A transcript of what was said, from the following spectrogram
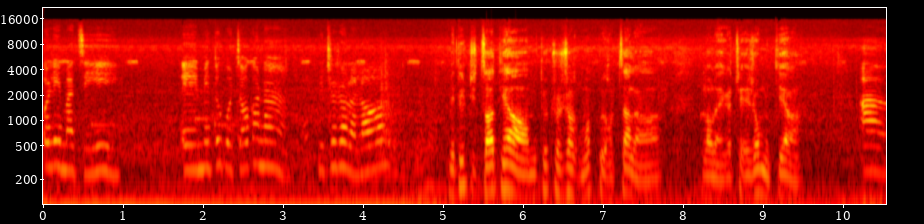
ôi mà gì ê mình tu của cháu con à? Mình chưa rồi là lo. Mình tu chỉ cho theo mình tu cho cho một bữa học ra là lo lại cái chuyện rồi một tiêu à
